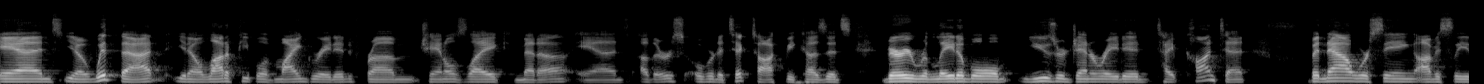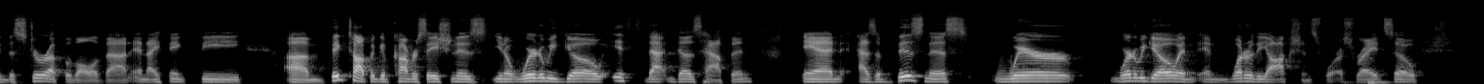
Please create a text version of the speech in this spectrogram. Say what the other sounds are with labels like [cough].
And, you know, with that, you know, a lot of people have migrated from channels like Meta and others over to TikTok because it's very relatable, user generated type content. But now we're seeing obviously the stir up of all of that. And I think the um, big topic of conversation is, you know, where do we go if that does happen? And as a business, where where do we go and and what are the options for us right so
